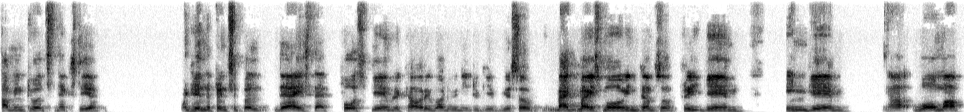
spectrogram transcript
coming towards next year. Again, the principle there is that post game recovery, what do we need to give you? So, Magma is more in terms of pre game, in game, uh, warm up,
